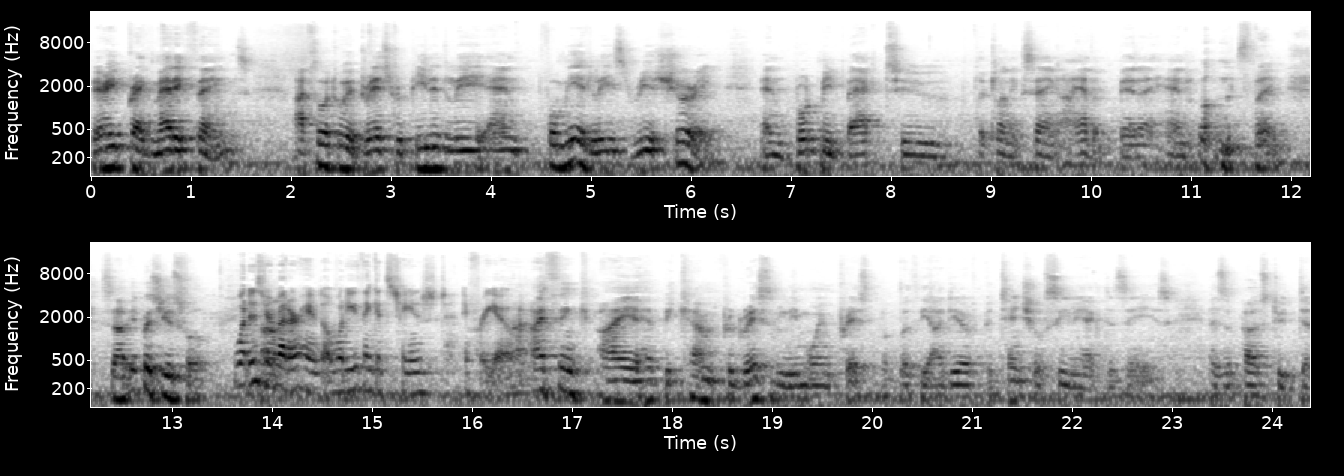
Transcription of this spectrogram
very pragmatic things I thought were addressed repeatedly and, for me at least, reassuring and brought me back to the clinic saying, I have a better handle on this thing. So it was useful. What is your uh, better handle? What do you think it's changed for you? I think I have become progressively more impressed with the idea of potential celiac disease as opposed to de-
